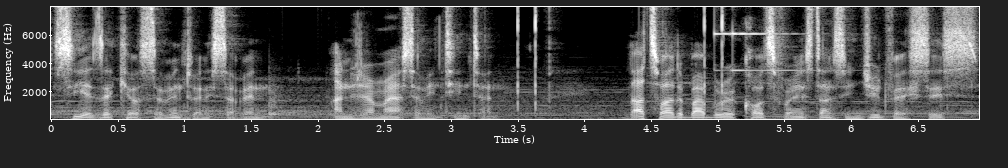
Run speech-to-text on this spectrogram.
See Ezekiel 7.27 and Jeremiah 17.10. That's why the Bible records, for instance, in Jude verse 6,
